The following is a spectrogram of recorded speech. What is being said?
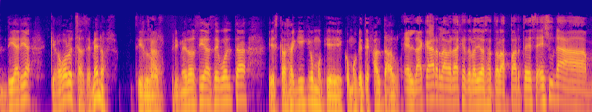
diaria que luego lo echas de menos decir, los primeros días de vuelta estás aquí como que, como que te falta algo. El Dakar, la verdad es que te lo llevas a todas las partes. Es una,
